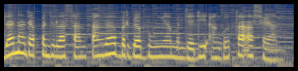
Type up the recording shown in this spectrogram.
dan ada penjelasan tangga bergabungnya menjadi anggota ASEAN.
